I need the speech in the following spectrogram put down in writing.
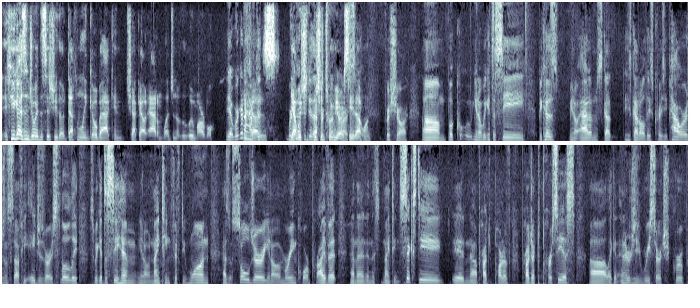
If you guys enjoyed this issue, though, definitely go back and check out Adam Legend of the Blue Marvel. Yeah, we're gonna because, have to. yeah, we should do that we should twin RC that one for sure. Um, but you know, we get to see because you know Adam's got he's got all these crazy powers and stuff. He ages very slowly, so we get to see him, you know, in 1951 as a soldier, you know, a Marine Corps private, and then in the 1960 in uh, project, part of Project Perseus, uh, like an energy research group.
